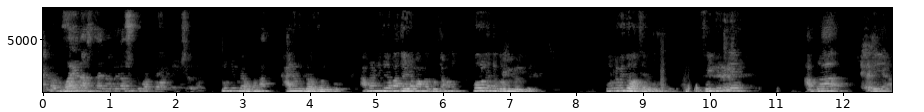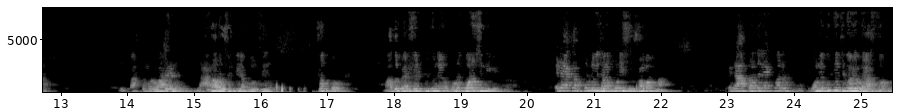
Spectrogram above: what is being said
এখন ভয়ে রাস্তায় নামে না শুধুমাত্র কর্মীর ব্যবস্থা আমরা নিজেরা বাধ্য হয়ে মামলা করছি, আমাদের বহু নেতা কর্মী রয়েছে পল্লবিত আছে সেই ক্ষেত্রে আমরা যে পাঁচ নম্বর ওয়ার্ডের যে হোসেন যেটা বলছে, সত্য। মাদক ব্যবসার পিছনে অনেক বড় সিন্ডিকেট এটা একা পল্লবী থানা পুলিশ সম্ভব না। এটা আপনাদের একবার অনেক থেকে হয়ে হয়ে আসতে হবে।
